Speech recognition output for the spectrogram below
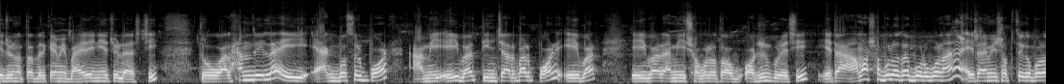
এই জন্য তাদেরকে আমি বাইরে নিয়ে চলে আসছি। তো আলহামদুলিল্লাহ, এই এক বছর পর আমি এইবার, তিন, চারবার পর এইবার এইবার আমি সফলতা অর্জন করেছি। এটা আমার সফলতা বলব না, এটা আমি সবথেকে বড়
